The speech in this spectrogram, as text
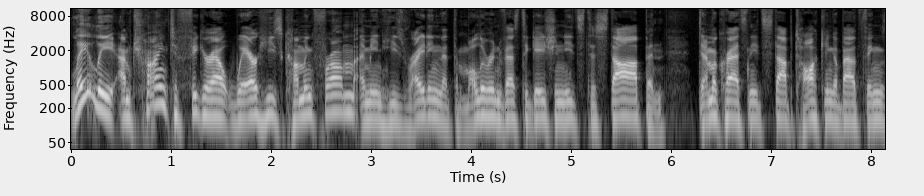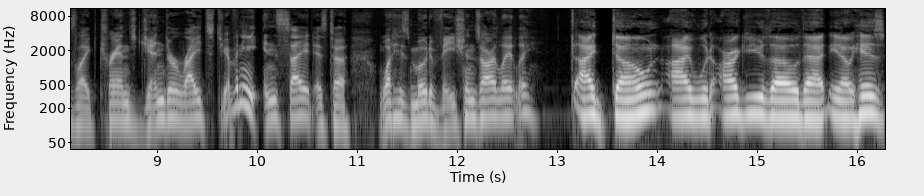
lately I'm trying to figure out where he's coming from. I mean, he's writing that the Mueller investigation needs to stop and Democrats need to stop talking about things like transgender rights. Do you have any insight as to what his motivations are lately? I don't. I would argue, though, that you know his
